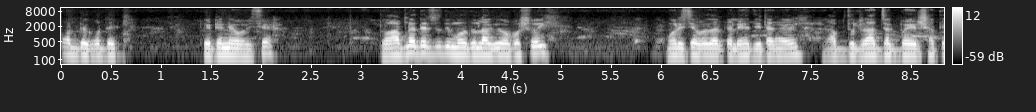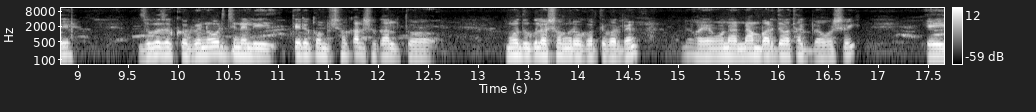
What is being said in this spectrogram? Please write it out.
অর্ধেক অর্ধেক কেটে নেওয়া হয়েছে। তো আপনাদের যদি মধু লাগে অবশ্যই মরিচা বাজার কালিহাজি টাঙ্গাইল আব্দুল রাজ্জাক ভাইয়ের সাথে যোগাযোগ করবেন। অরিজিনালি এরকম সকাল সকাল তো মধুগুলা সংগ্রহ করতে পারবেন। ওনার নাম্বার দেওয়া থাকবে অবশ্যই এই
